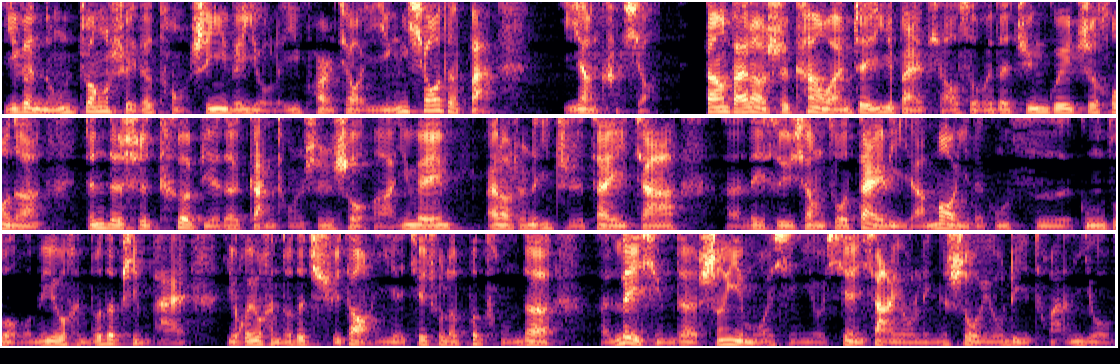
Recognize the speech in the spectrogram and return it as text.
一个能装水的桶是因为有了一块叫营销的板，一样可笑。当白老师看完这一百条所谓的军规之后呢，真的是特别的感同身受啊！因为白老师呢一直在一家。呃，类似于像做代理啊、贸易的公司工作，我们有很多的品牌，也会有很多的渠道，也接触了不同的呃类型的生意模型，有线下、有零售、有礼团、有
